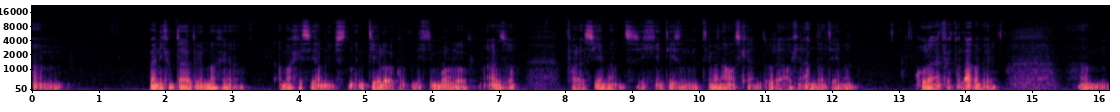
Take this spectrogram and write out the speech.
Ähm, wenn ich Unterhaltungen mache, mache ich sie am liebsten im Dialog und nicht im Monolog. Also falls jemand sich in diesen Themen auskennt oder auch in anderen Themen oder einfach nur labern will, ähm,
